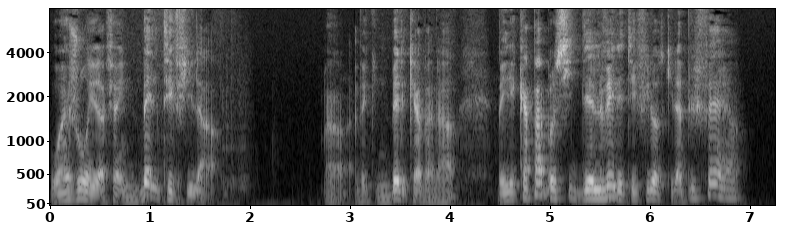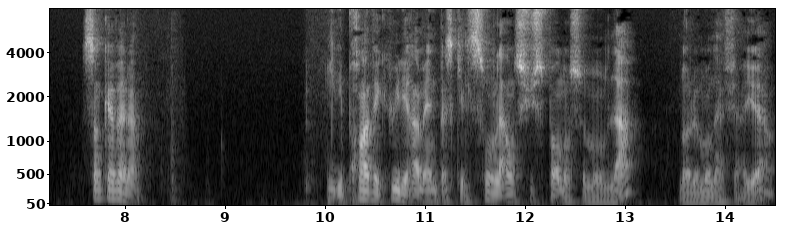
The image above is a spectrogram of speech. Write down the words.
ou un jour il va faire une belle tefila, hein, avec une belle kavana, mais il est capable aussi d'élever les tefilotes qu'il a pu faire sans kavana. Il les prend avec lui, il les ramène, parce qu'elles sont là en suspens dans ce monde-là, dans le monde inférieur,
